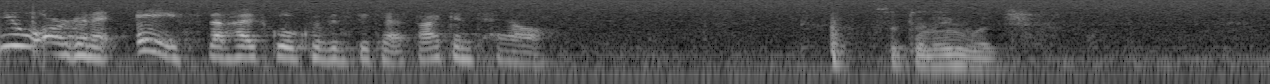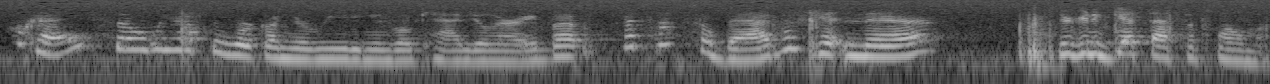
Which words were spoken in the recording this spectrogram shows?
you are going to ace that high school equivalency test, I can tell. Except in English. Okay, so we have to work on your reading and vocabulary, but that's not so bad. We're getting there. You're going to get that diploma.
